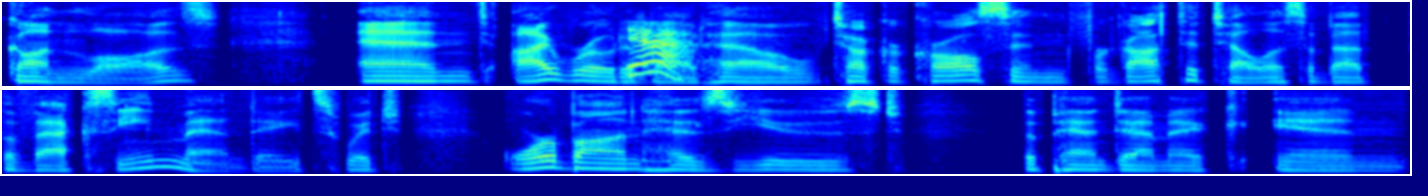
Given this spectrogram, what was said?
gun laws. And I wrote yeah. about how Tucker Carlson forgot to tell us about the vaccine mandates, which Orban has used the pandemic in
